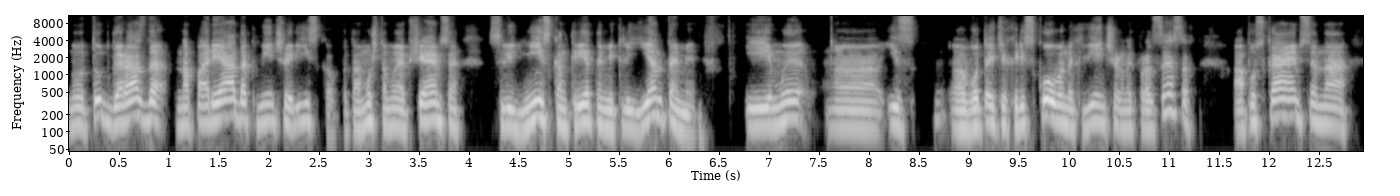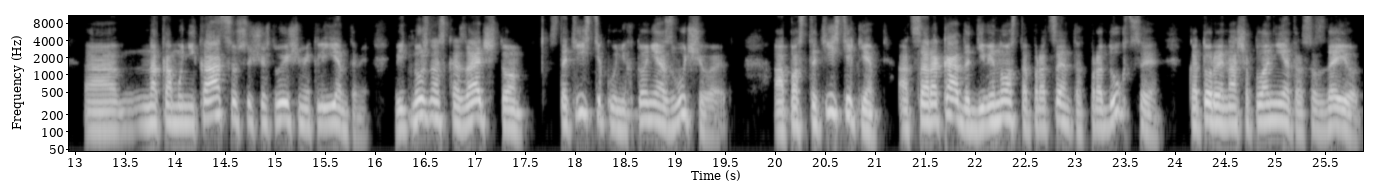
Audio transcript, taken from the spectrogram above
но тут гораздо на порядок меньше рисков, потому что мы общаемся с людьми, с конкретными клиентами, и мы э, из э, вот этих рискованных венчурных процессов опускаемся на, э, на коммуникацию с существующими клиентами. Ведь нужно сказать, что статистику никто не озвучивает. А по статистике от 40 до 90 процентов продукции, которую наша планета создает,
